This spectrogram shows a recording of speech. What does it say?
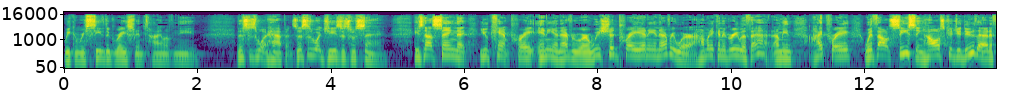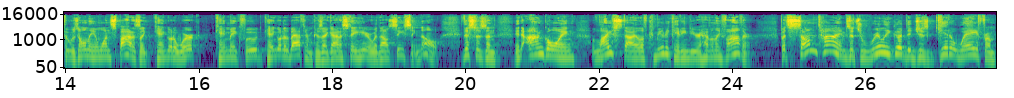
We can receive the grace in time of need. This is what happens. This is what Jesus was saying. He's not saying that you can't pray any and everywhere. We should pray any and everywhere. How many can agree with that? I mean, I pray without ceasing. How else could you do that if it was only in one spot? It's like, can't go to work, can't make food, can't go to the bathroom because I got to stay here without ceasing. No, this is an, an ongoing lifestyle of communicating to your Heavenly Father. But sometimes it's really good to just get away from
